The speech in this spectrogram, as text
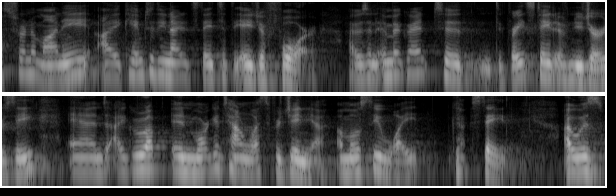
Asra Nomani. I came to the United States at the age of four. I was an immigrant to the great state of New Jersey, and I grew up in Morgantown, West Virginia, a mostly white state. I was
